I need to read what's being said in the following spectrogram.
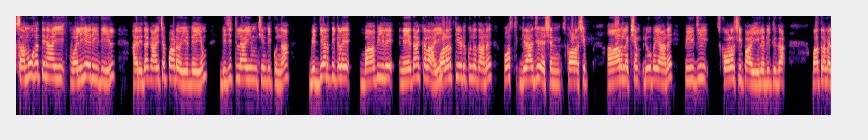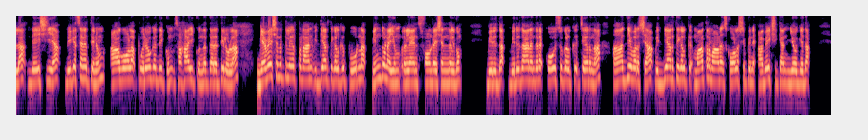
സമൂഹത്തിനായി വലിയ രീതിയിൽ ഹരിത കാഴ്ചപ്പാടോടെയും ഡിജിറ്റലായും ചിന്തിക്കുന്ന വിദ്യാർത്ഥികളെ ഭാവിയിലെ നേതാക്കളായി വളർത്തിയെടുക്കുന്നതാണ് പോസ്റ്റ് ഗ്രാജുവേഷൻ സ്കോളർഷിപ്പ് ആറ് ലക്ഷം രൂപയാണ് പി ജി സ്കോളർഷിപ്പായി ലഭിക്കുക. മാത്രമല്ല ദേശീയ വികസനത്തിനും ആഗോള പുരോഗതിക്കും സഹായിക്കുന്ന തരത്തിലുള്ള ഗവേഷണത്തിൽ ഏർപ്പെടാൻ വിദ്യാർത്ഥികൾക്ക് പൂർണ പിന്തുണയും റിലയൻസ് ഫൗണ്ടേഷൻ നൽകും. ബിരുദ ബിരുദാനന്തര കോഴ്സുകൾക്ക് ചേർന്ന ആദ്യ വർഷ വിദ്യാർത്ഥികൾക്ക് മാത്രമാണ് സ്കോളർഷിപ്പിന് അപേക്ഷിക്കാൻ യോഗ്യത.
